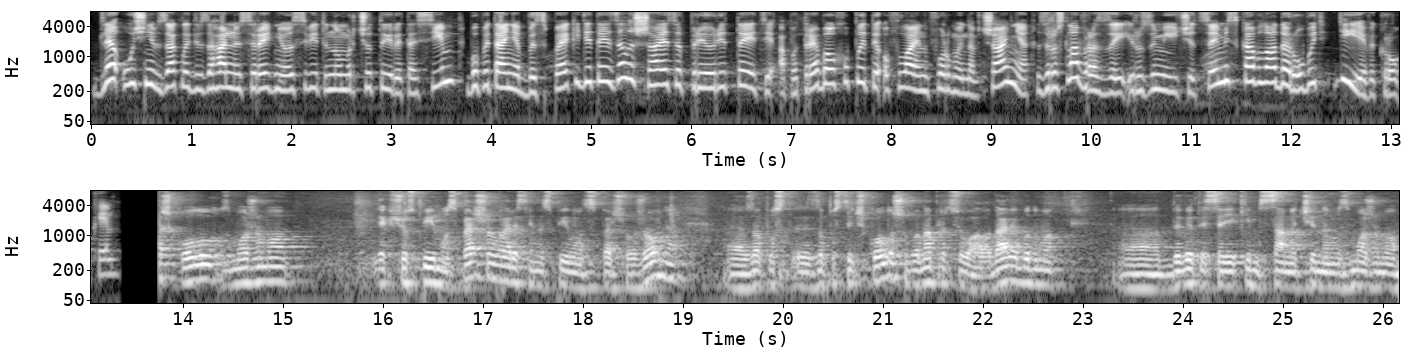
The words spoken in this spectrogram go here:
для учнів закладів загальної середньої освіти номер 4 та 7, бо питання безпеки дітей залишається в пріоритеті, а потреба охопити офлайн формою навчання зросла в рази і розуміючи це, міська влада робить дієві кроки. Школу зможемо, якщо спіємо з 1 вересня, не спіємо з 1 жовтня, е, запусти- запустити школу, щоб вона працювала. Далі будемо е, дивитися, яким саме чином зможемо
